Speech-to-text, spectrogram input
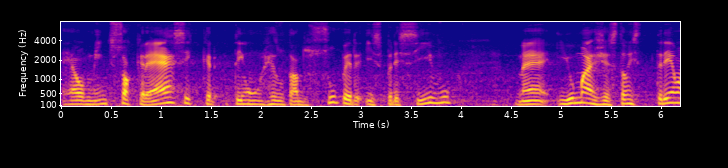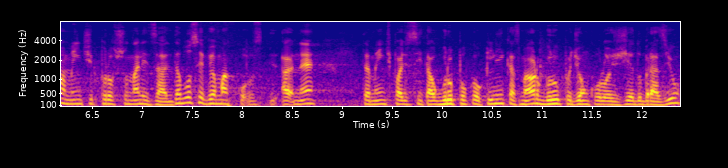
realmente só cresce, tem um resultado super expressivo, né? E uma gestão extremamente profissionalizada. Então você vê uma coisa, né? Também a gente pode citar o Grupo Oncoclínicas, maior grupo de oncologia do Brasil,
